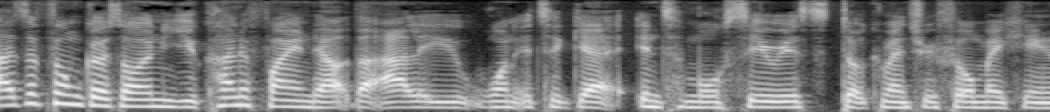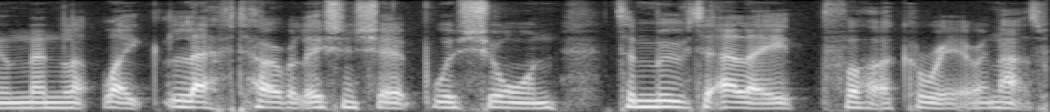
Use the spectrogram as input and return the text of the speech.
as the film goes on, you kind of find out that Ali wanted to get into more serious documentary filmmaking and then like left her relationship with Sean to move to LA for her career. And that's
